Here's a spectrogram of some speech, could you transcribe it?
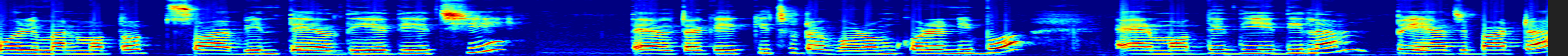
পরিমাণ মতো সয়াবিন তেল দিয়ে দিয়েছি। তেলটাকে কিছুটা গরম করে নিব। এর মধ্যে দিয়ে দিলাম পেঁয়াজ বাটা।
